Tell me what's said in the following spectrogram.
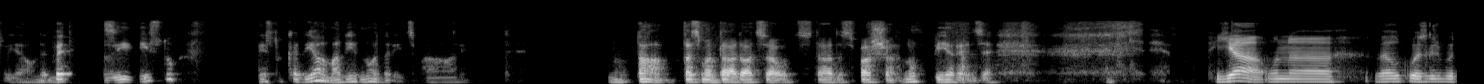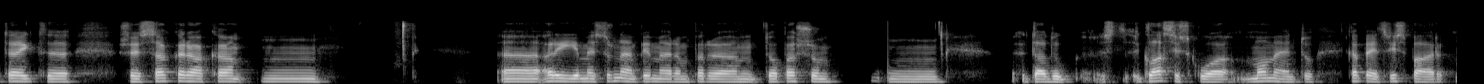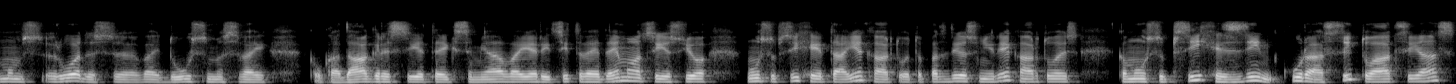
Jā, bet zīstu, ka jā, man ir nodarīts pāri. Nu, tā, tas man tādu atsauc, tādas paša nu, pieredze. Jā, un uh, vēl ko es gribu teikt uh, šai sakarā, ka mm, uh, arī, ja mēs runājam, piemēram, par um, to pašu mm, tādu klasisko momentu, kāpēc vispār mums rodas vai dusmas, vai kaut kāda agresija, teiksim, jā, vai arī cita veida emocijas, jo mūsu psihe ir tā iekārtota, pats Dievs viņu ir iekārtojis, ka mūsu psihe zina, kurās situācijās,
